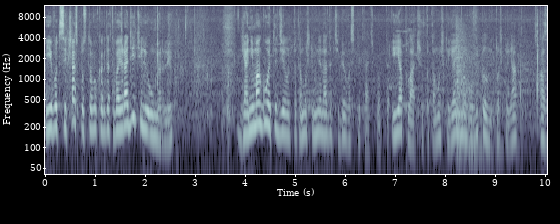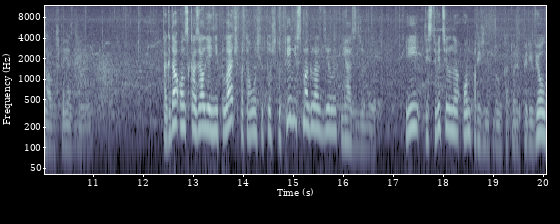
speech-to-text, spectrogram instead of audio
И вот сейчас, после того, когда твои родители умерли, я не могу это делать, потому что мне надо тебя воспитать. Вот. И я плачу, потому что я не могу выполнить то, что я сказала, что я сделаю. Тогда он сказал ей, не плачь, потому что то, что ты не смогла сделать, я сделаю. И действительно он подвижник был, который перевел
